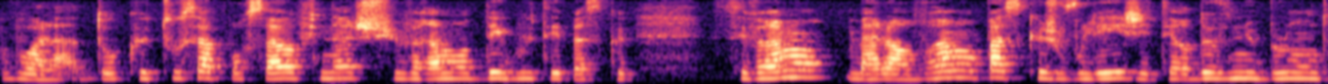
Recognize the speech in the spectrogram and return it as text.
Voilà, donc tout ça pour ça, au final je suis vraiment dégoûtée parce que c'est vraiment, mais alors vraiment pas ce que je voulais. J'étais redevenue blonde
